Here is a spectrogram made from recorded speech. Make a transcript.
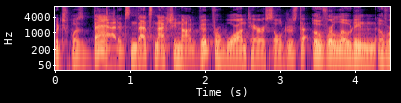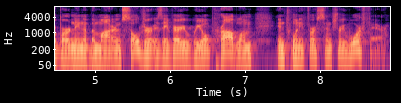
which was bad. It's that's actually not good for war on terror soldiers. The overloading and overburdening of the modern soldier is a very real problem in 21st century warfare.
